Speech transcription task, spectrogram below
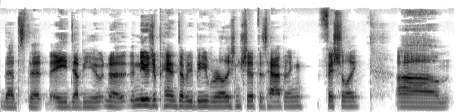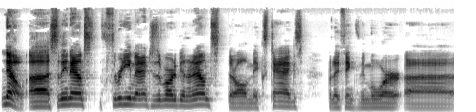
that's that AEW, no, the New Japan WB relationship is happening officially. Um, no, uh, so they announced three matches have already been announced. They're all mixed tags, but I think the more uh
